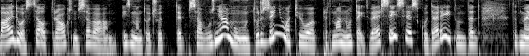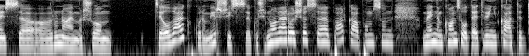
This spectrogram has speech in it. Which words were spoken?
baidos celt trauksmi savā, izmantot šo savu uzņēmumu un tur ziņot, jo pret mani noteikti vērsīsies, ko darīt, un tad, tad mēs runājam ar šo cilvēku, kuram ir šis, kurš ir novērojis šos pārkāpumus, un mēģinam konsultēt viņu, kā tad,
